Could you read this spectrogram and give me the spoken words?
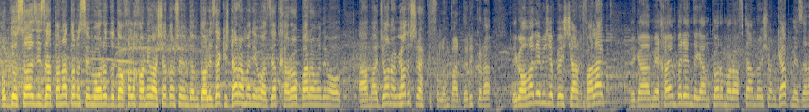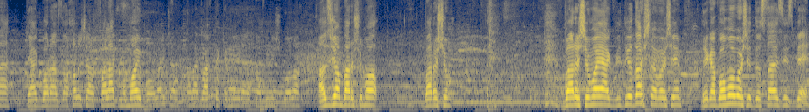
خب دوستا عزیز تا نتونستیم وارد داخل خانه وحشت هم شدیم دم دالیزه کش در آمدیم وضعیت خراب. بر آمدیم و احمد جان هم یادش رفت که فلان برداری کنه دیگه آمدیم اینجا پیش چرخ فلک. دیگه می‌خوایم بریم دیگه همکار ما رفتم روشان گپ می‌زنه که یک بار از داخل چرخ فلک نمای بالای چرخ فلک وقتی که میره کابینش بالا. از جان برای شما برای شما برای شما یک ویدیو داشته باشیم. دیگه با ما باشید دوستا عزیز بین.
